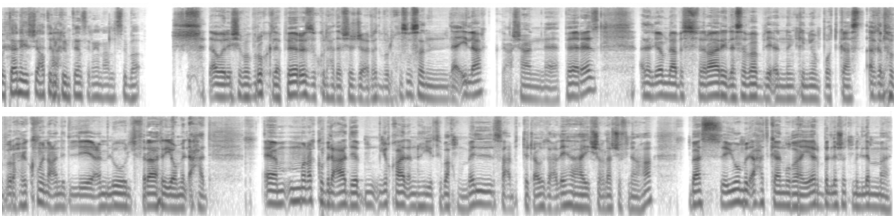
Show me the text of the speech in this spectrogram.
وثاني شيء أعطيني آه. كلمتين سريعين على السباق. أول شيء مبروك لبيريز وكل حدا بشجع ريد بول خصوصا لإلك عشان بيريز أنا اليوم لابس فيراري لسبب لأنه يمكن اليوم بودكاست أغلب راح يكون عن اللي عملوه الفيراري يوم الأحد. موناكو بالعاده يقال إنه هي سباق ممل صعب التجاوز عليها هاي الشغلات شفناها. بس يوم الأحد كان مغاير بلشت من لما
